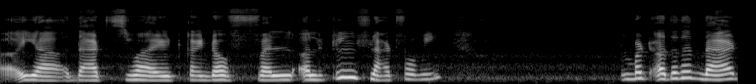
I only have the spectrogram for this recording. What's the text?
uh, yeah that's why it kind of fell a little flat for me. But other than that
